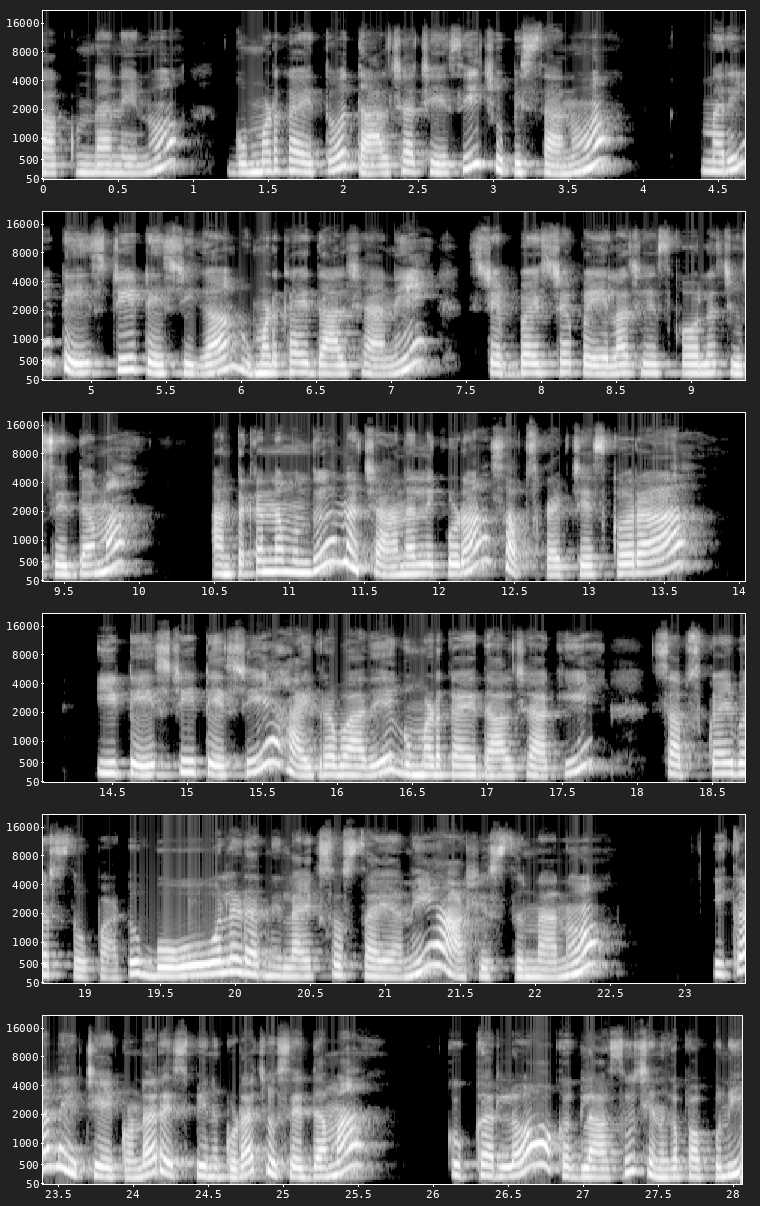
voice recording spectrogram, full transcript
కాకుండా నేను గుమ్మడికాయతో దాల్చా చేసి చూపిస్తాను. మరి టేస్టీ టేస్టీగా గుమ్మడికాయ దాల్చాని స్టెప్ బై స్టెప్ ఎలా చేసుకోవాలో చూసేద్దామా? అంతకన్నా ముందు నా ఛానల్ని కూడా సబ్స్క్రైబ్ చేసుకోరా? ఈ టేస్టీ టేస్టీ హైదరాబాదీ గుమ్మడికాయ దాల్చాకి సబ్స్క్రైబర్స్తో పాటు బోలెడన్ని లైక్స్ వస్తాయని ఆశిస్తున్నాను. ఇక లేట్ చేయకుండా రెసిపీని కూడా చూసేద్దామా? కుక్కర్లో ఒక గ్లాసు శనగపప్పుని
